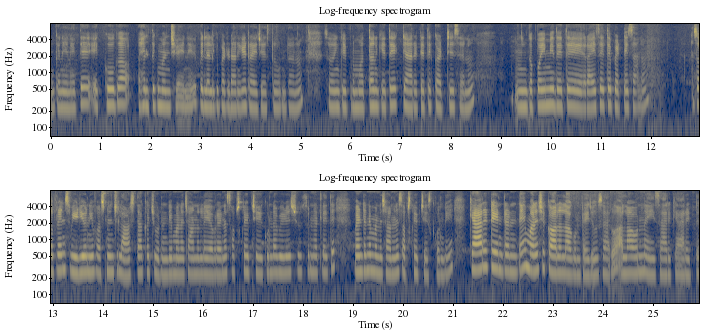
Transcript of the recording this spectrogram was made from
ఇంకా నేనైతే ఎక్కువగా హెల్త్కి మంచి అయినవి పిల్లలకి పెట్టడానికే ట్రై చేస్తూ ఉంటాను. సో ఇంకా ఇప్పుడు మొత్తానికైతే క్యారెట్ అయితే కట్ చేశాను. ఇంకా పొయ్యి మీద అయితే రైస్ అయితే పెట్టేశాను. సో ఫ్రెండ్స్ వీడియోని ఫస్ట్ నుంచి లాస్ట్ దాకా చూడండి. మన ఛానల్లో ఎవరైనా సబ్స్క్రైబ్ చేయకుండా వీడియోస్ చూస్తున్నట్లయితే వెంటనే మన ఛానల్ని సబ్స్క్రైబ్ చేసుకోండి. క్యారెట్ ఏంటంటే మనిషి కాళ్ళలాగా ఉంటాయి చూసారు అలా ఉన్నాయి ఈసారి క్యారెట్.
